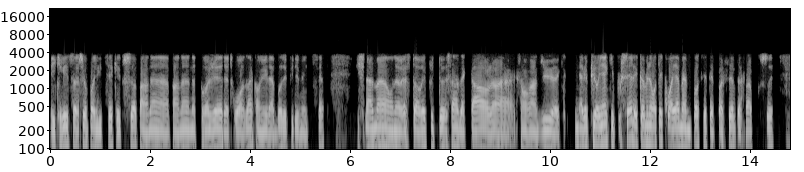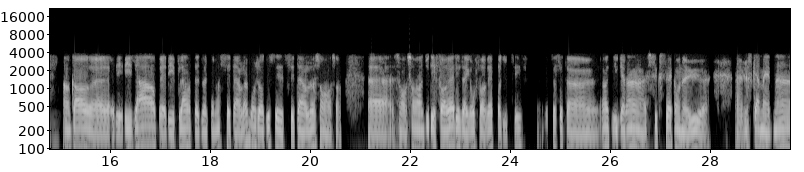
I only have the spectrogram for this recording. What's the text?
les crises sociopolitiques et tout ça pendant pendant notre projet de trois ans qu'on eu là-bas depuis 2017. Puis finalement, on a restauré plus de 200 hectares là, qui sont rendus, euh, qui n'avaient plus rien qui poussait. Les communautés croyaient même pas que c'était possible de faire pousser encore euh, des, arbres, des plantes directement sur ces terres-là. Mais aujourd'hui, ces, ces terres-là sont sont, euh, sont, sont rendues des forêts, des agroforêts productives. Ça, c'est un, un des grands succès qu'on a eu euh, jusqu'à maintenant.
